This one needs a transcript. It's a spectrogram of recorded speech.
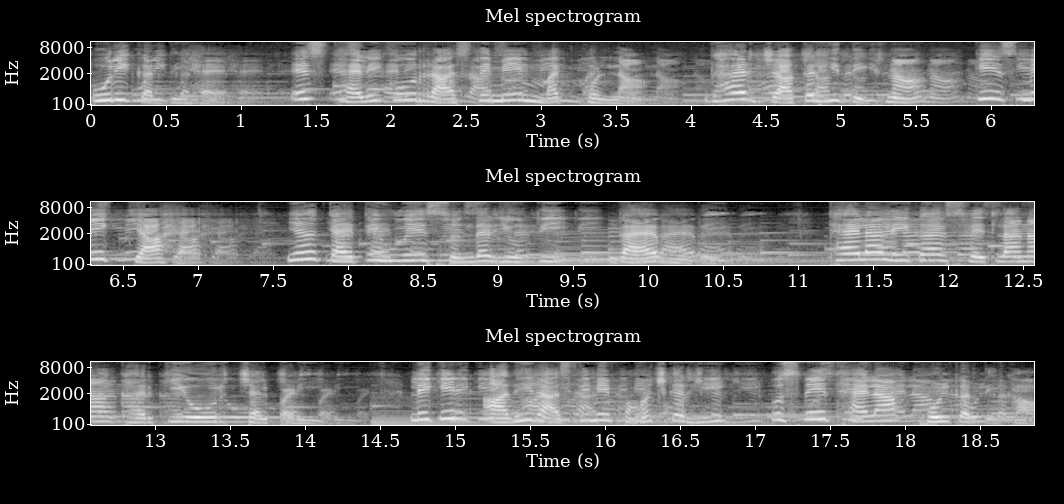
पूरी कर दी है। इस थैले को रास्ते में मत खोलना। घर जाकर ही देखना कि इसमें क्या है। यह कहते हुए सुंदर युवती गायब हो गई। थैला लेकर स्वेतलाना घर की ओर चल पड़ी। लेकिन आधे रास्ते में पहुंचकर ही उसने थैला खोलकर देखा।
